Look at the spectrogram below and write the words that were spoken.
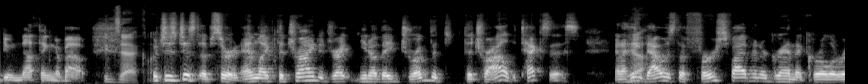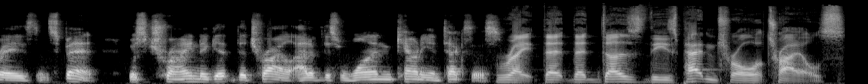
do nothing about, Exactly. which is just absurd. And like the trying to drag, you know, they drug the the trial to Texas, and I think Yeah. that was the first five hundred grand that Carolla raised and spent was trying to get the trial out of this one county in Texas. Right. That that does these patent troll trials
